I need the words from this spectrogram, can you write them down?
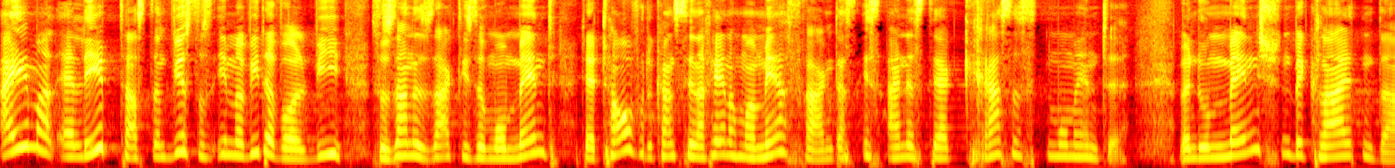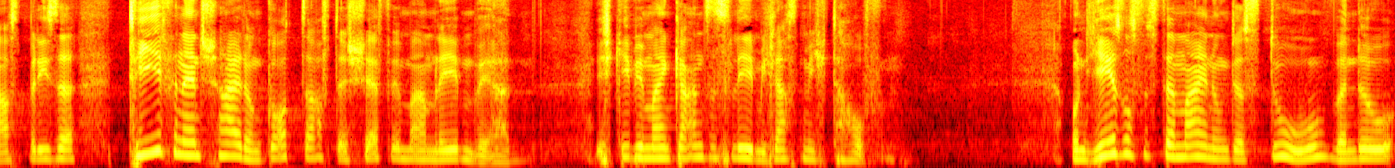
einmal erlebt hast, dann wirst du es immer wieder wollen. Wie Susanne sagt, dieser Moment der Taufe, du kannst dir nachher nochmal mehr fragen, das ist eines der krassesten Momente. Wenn du Menschen begleiten darfst bei dieser tiefen Entscheidung, Gott darf der Chef in meinem Leben werden. Ich gebe ihm mein ganzes Leben, ich lasse mich taufen. Und Jesus ist der Meinung, dass du, wenn du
